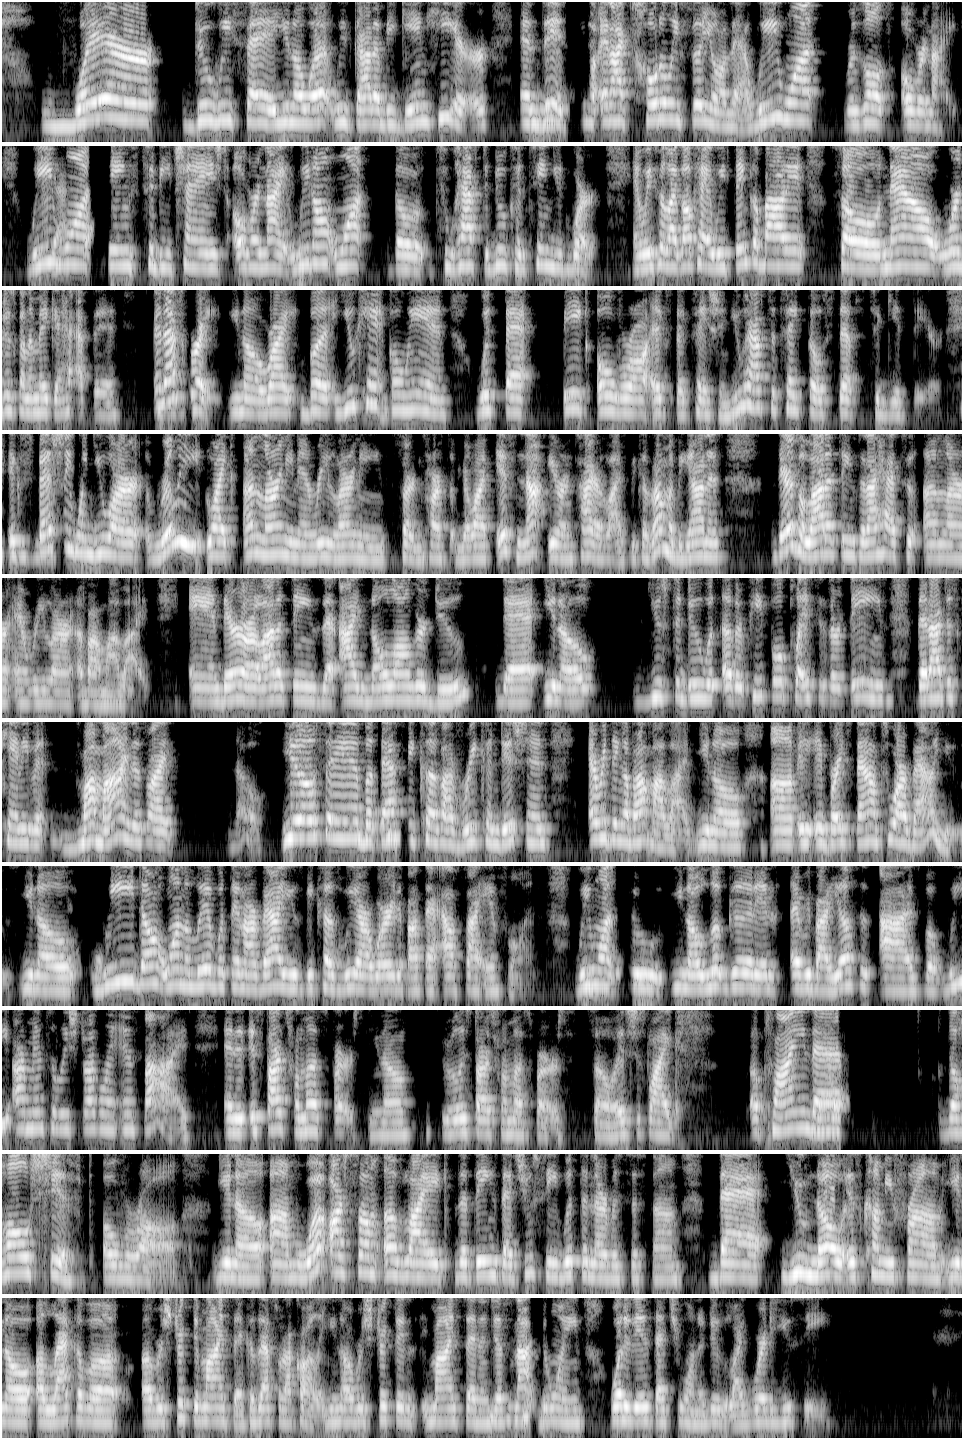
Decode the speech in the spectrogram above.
where do we say, you know what, we've got to begin here and mm-hmm. this, you know, and I totally feel you on that. We want results overnight. We yes. want things to be changed overnight. We don't want the to have to do continued work. And we feel like, okay, we think about it, so now we're just going to make it happen. And that's mm-hmm. great, you know, right? But you can't go in with that big overall expectation. You have to take those steps to get there, especially when you are really like unlearning and relearning certain parts of your life, if not your entire life. Because I'm going to be honest, there's a lot of things that I had to unlearn and relearn about my life. And there are a lot of things that I no longer do that, you know, used to do with other people, places, or things that I just can't even, my mind is like, no. You know what I'm saying? But that's because I've reconditioned everything about my life. You know, um, it, it, breaks down to our values. You know, we don't want to live within our values because we are worried about that outside influence. We mm-hmm. want to, you know, look good in everybody else's eyes, but we are mentally struggling inside. And it, it starts from us first, you know, it really starts from us first. So it's just like applying that. Yeah the whole shift overall you know um, what are some of like the things that you see with the nervous system that you know is coming from you know a lack of a, a restricted mindset because that's what i call it you know restricted mindset and just not mm-hmm. doing what it is that you want to do like where do you see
